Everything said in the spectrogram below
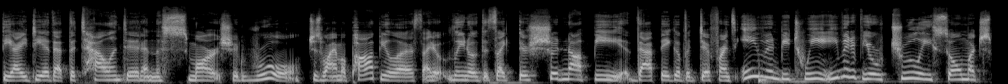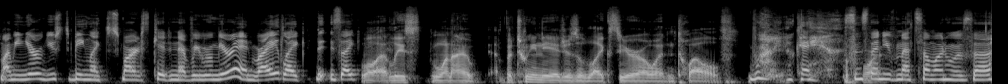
the idea that the talented and the smart should rule, which is why I'm a populist. I, you know, it's like there should not be that big of a difference, even between, even if you're truly so much, smart. I mean, you're used to being like the smartest kid in every room you're in, right? Like, it's like. Well, at least when I, between the ages of like zero and 12. Right. Okay. Since then, you've met someone who was. Uh...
